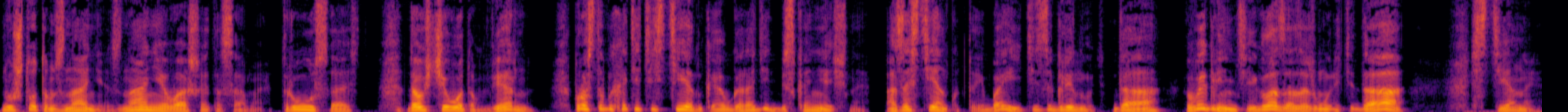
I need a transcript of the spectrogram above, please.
Ну что там знание? Знание ваше это самое. Трусость. Да уж чего там, верно? Просто вы хотите стенкой обгородить бесконечное. А за стенку-то и боитесь заглянуть. Да, выгляните и глаза зажмурите. Да, стены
